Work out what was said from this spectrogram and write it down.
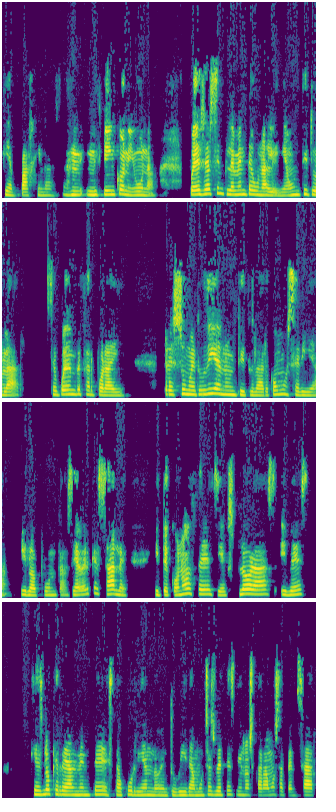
100 páginas, ni 5 ni una. Puede ser simplemente una línea, un titular. Se puede empezar por ahí. Resume tu día en un titular, ¿cómo sería? Y lo apuntas y a ver qué sale y te conoces y exploras y ves qué es lo que realmente está ocurriendo en tu vida. Muchas veces ni nos paramos a pensar,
